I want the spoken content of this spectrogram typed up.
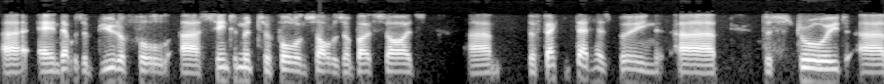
Uh, and that was a beautiful uh, sentiment to fallen soldiers on both sides. Um, the fact that that has been uh, destroyed uh,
